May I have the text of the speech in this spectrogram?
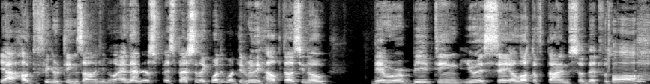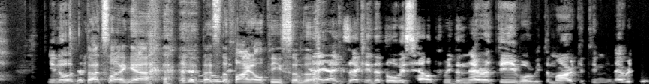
yeah how to figure things out you know. And then especially like what what it really helped us you know they were beating usa a lot of times. So that was Oh, you know that, that's like yeah. that That's the final piece of the. yeah yeah exactly and that always helped with the narrative or with the marketing and everything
